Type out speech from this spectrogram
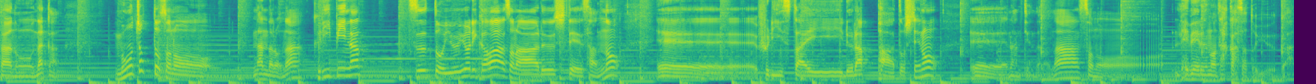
あのなんかもうちょっとそのなんだろうなクリーピーナッツというよりかはその R 指定さんの、えーフリースタイルラッパーとしての、えーて言うんだろうなそのレベルの高さというか、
